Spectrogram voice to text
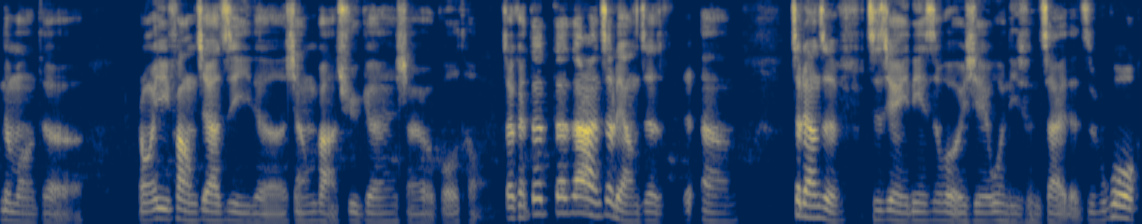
那么的容易放下自己的想法去跟小优沟通。这个，但但当然这两者，嗯、呃。这两者之间一定是会有一些问题存在的，只不过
